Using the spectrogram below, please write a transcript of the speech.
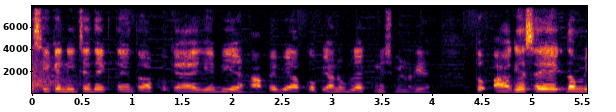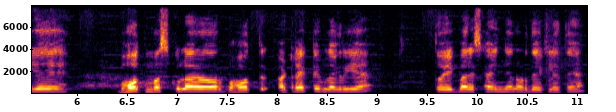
इसी के नीचे देखते हैं तो आपको क्या है, ये भी है, यहाँ पे भी आपको पियानो ब्लैक फिनिश मिल रही है। तो आगे से एकदम ये बहुत मस्कुलर और बहुत अट्रैक्टिव लग रही है। तो एक बार इसका इंजन और देख लेते हैं।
